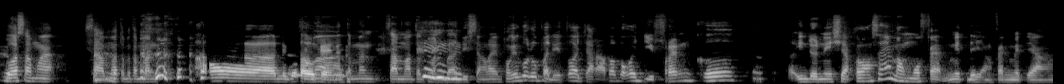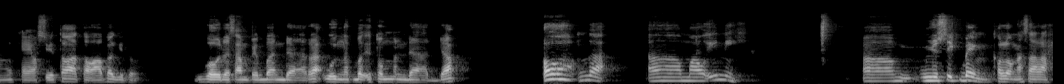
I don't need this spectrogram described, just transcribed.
Gue sama sama teman-teman Ah, ini gue tahu sama kayaknya. teman sama teman badis yang lain. Pokoknya gue lupa deh itu acara apa. Pokoknya Gfriend ke Indonesia. Kalau nggak salah emang mau fan meet deh, yang fan meet yang chaos itu atau apa gitu. Gue udah sampai bandara, gue ingat banget itu mendadak. Oh enggak, Eh, mau ini Eh, Music Bank kalau nggak salah.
